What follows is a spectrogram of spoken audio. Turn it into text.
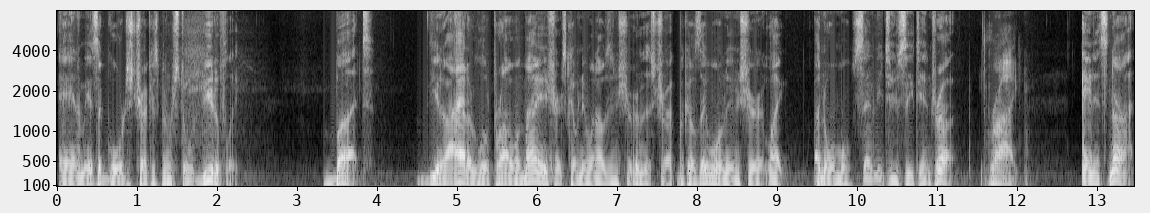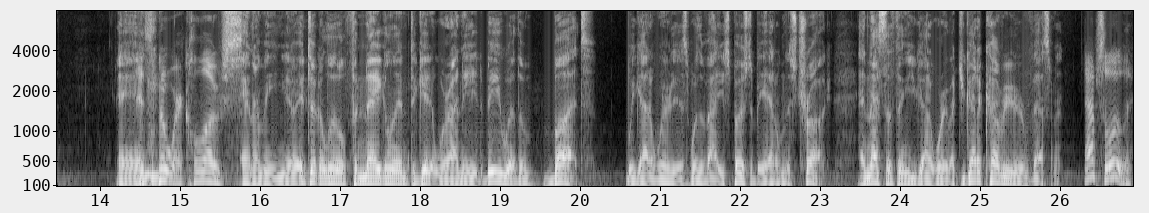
And I mean, it's a gorgeous truck. It's been restored beautifully. But, you know, I had a little problem with my insurance company when I was insuring this truck because they wanted to insure it like a normal 72 C10 truck. Right. And it's not. And It's nowhere close. and I mean, you know, it took a little finagling to get it where I needed to be with them, but we got it where it is, where the value's supposed to be at on this truck. And that's the thing you got to worry about. You got to cover your investment. Absolutely.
